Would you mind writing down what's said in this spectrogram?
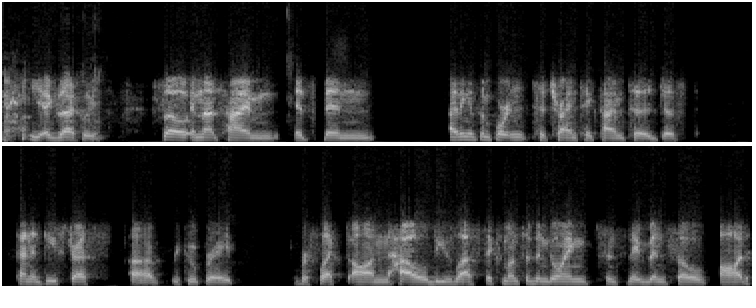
yeah, exactly. So in that time, it's been, I think it's important to try and take time to just kind of de-stress, uh, recuperate, reflect on how these last six months have been going since they've been so odd.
